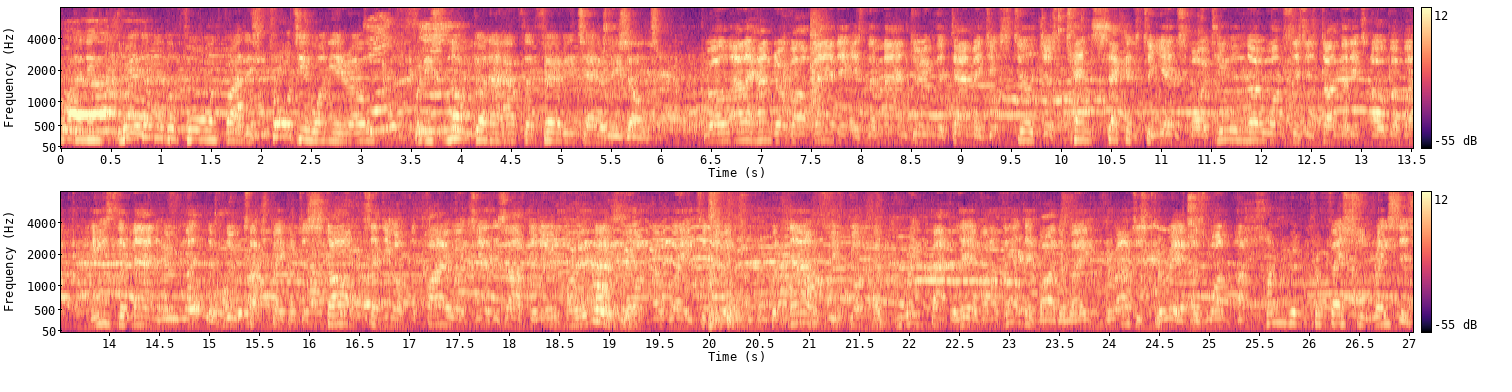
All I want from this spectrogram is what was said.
what an incredible performance by this 41-year-old, but he's not going to have the fairy tale result. Well, Alejandro Valverde is the man doing the damage. It's still just 10 seconds to Jens Voigt. He will know once this is done that it's over, but he's the man who let the blue touch paper to start setting off the fireworks here this afternoon. And what a way to do it. But now we've got a great battle here. Valverde, by the way, throughout his career has won 100 professional races.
